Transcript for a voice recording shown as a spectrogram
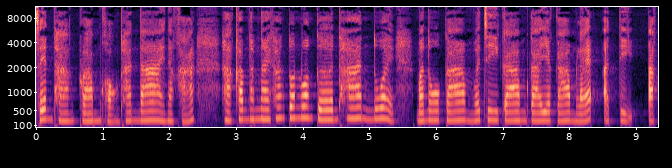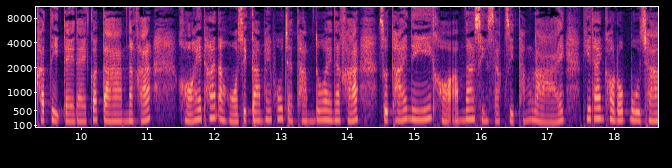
เส้นทางกรรมของท่านได้นะคะ หากคำทำนายข้างต้นล่วงเกินท่านด้วย มโนกรรม วจีกรรม กายกรรม และอติ อคติใด ๆ ก็ตามนะคะ ขอให้ท่านอโหสิกรรมให้ผู้จัดทำด้วยนะคะ สุดท้ายนี้ขออำนาจสิ่งศักดิ์สิทธิ์ทั้งหลาย ที่ท่านเคารพบูชา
